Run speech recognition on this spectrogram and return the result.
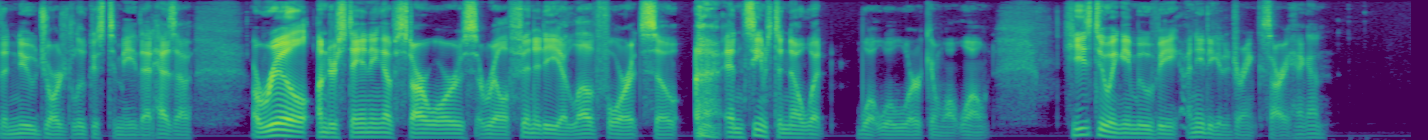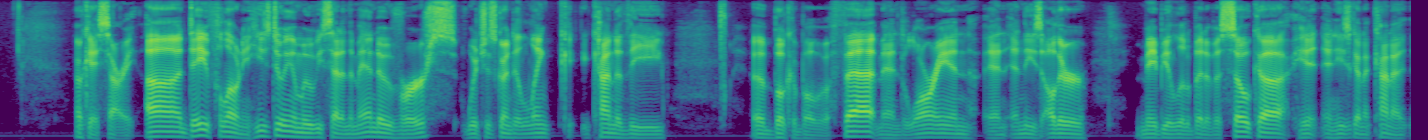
the new George Lucas to me that has a a real understanding of Star Wars, a real affinity, a love for it. So, and seems to know what what will work and what won't. He's doing a movie. I need to get a drink. Sorry, hang on. Okay, sorry. Uh, Dave Filoni. He's doing a movie set in the Mando verse, which is going to link kind of the uh, Book of Boba Fett, Mandalorian, and and these other maybe a little bit of Ahsoka, and he's going to kind of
